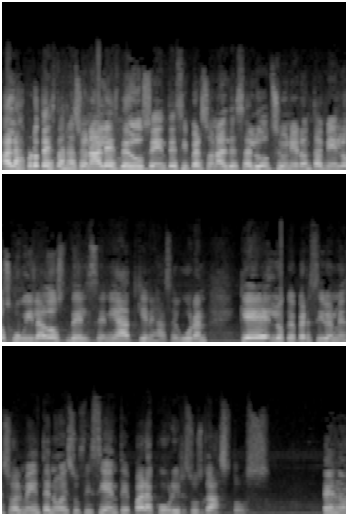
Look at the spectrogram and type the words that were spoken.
A las protestas nacionales de docentes y personal de salud se unieron también los jubilados del CENIAT, quienes aseguran que lo que perciben mensualmente no es suficiente para cubrir sus gastos. Bueno,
